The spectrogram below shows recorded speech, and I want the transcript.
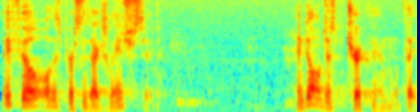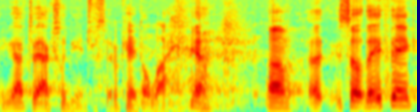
They feel, oh, this person's actually interested. And don't just trick them with that. You have to actually be interested, okay? Don't lie. yeah. Um, uh, so they think,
